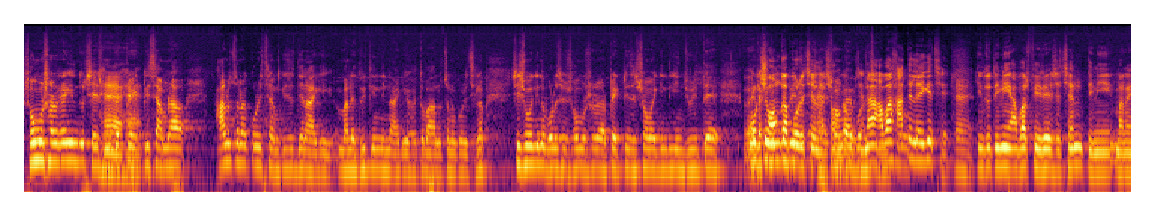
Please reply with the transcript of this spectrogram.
সৌম্য সরকার কিন্তু শেষ হ্যাঁ, হ্যাঁ। প্র্যাকটিসে আমরা আলোচনা করেছিলাম কিছুদিন আগে মানে দুই তিন দিন আগে হয়তো বা আলোচনা করেছিলাম। সেই সময় কিন্তু বলেছেন সরকার প্র্যাকটিসের সময় কিন্তু ইঞ্জুরিতে একটা সংজ্ঞা পড়েছিলেন। আবার হাতে লেগেছে হ্যাঁ। কিন্তু তিনি আবার ফিরে এসেছেন। তিনি মানে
